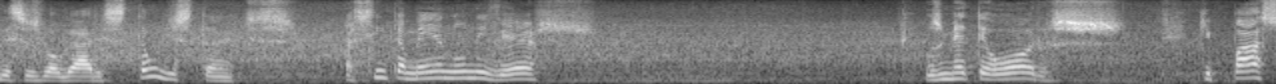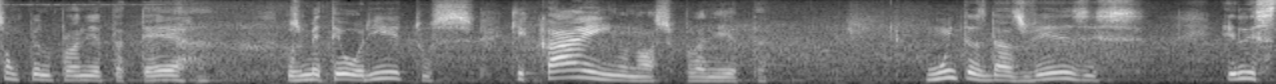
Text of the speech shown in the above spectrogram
nesses lugares tão distantes. Assim também é no universo. Os meteoros que passam pelo planeta Terra, os meteoritos que caem no nosso planeta, muitas das vezes eles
